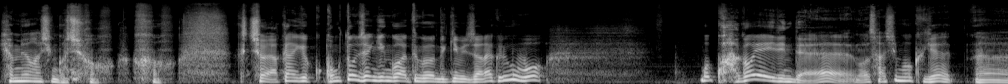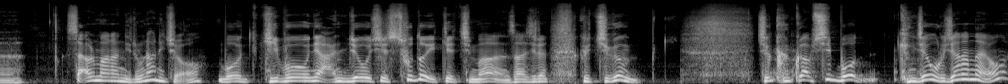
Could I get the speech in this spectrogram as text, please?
현명하신 거죠. 그쵸. 약간 이게 공돈 생긴 것 같은 그런 느낌이잖아요. 그리고 뭐, 뭐 과거의 일인데 뭐 사실 뭐 그게 어, 싸울 만한 일은 아니죠. 뭐 기분이 안 좋으실 수도 있겠지만 사실은 그 지금 지금 금값이 뭐 굉장히 오르지 않았나요?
